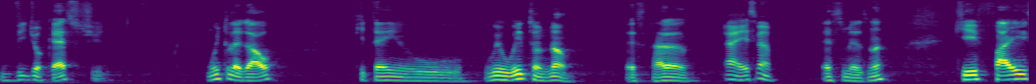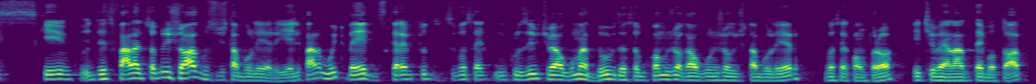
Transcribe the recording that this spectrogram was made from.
videocast muito legal que tem o Will Wheaton, não, esse cara... É, esse mesmo. Esse mesmo, né? Que faz que fala sobre jogos de tabuleiro. E ele fala muito bem, ele descreve tudo. Se você, inclusive, tiver alguma dúvida sobre como jogar algum jogo de tabuleiro que você comprou e tiver lá no tabletop,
